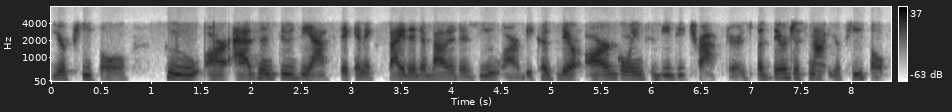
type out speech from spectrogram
your people who are as enthusiastic and excited about it as you are because there are going to be detractors but they're just not your people.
